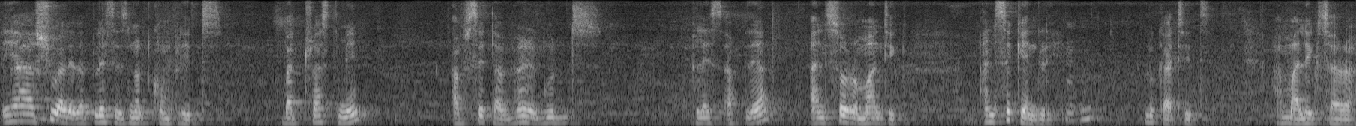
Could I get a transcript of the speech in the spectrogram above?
Yeah, surely the place is not complete. But trust me, I've set a very good place up there and so romantic. And secondly, mm-hmm. Look at it. I'm a lecturer.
